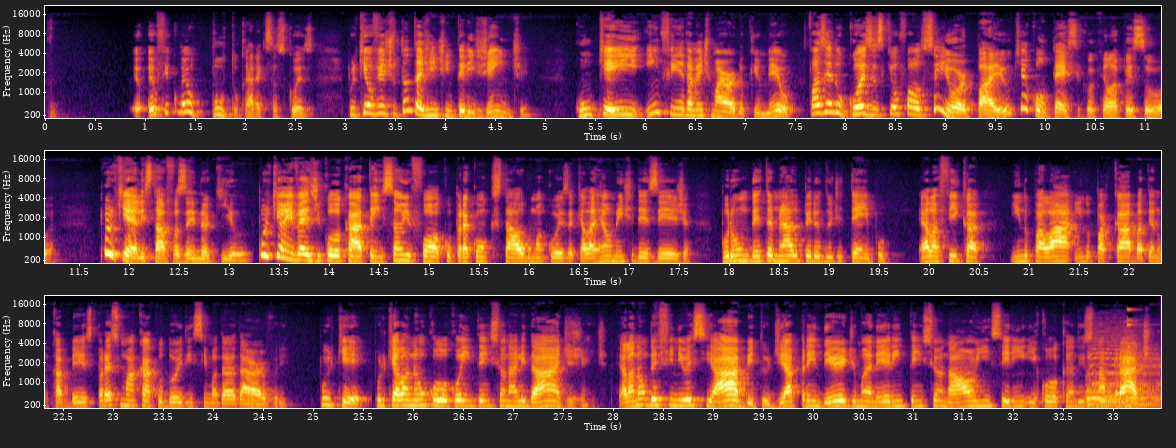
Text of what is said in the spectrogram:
Eu, eu fico meio puto, cara, com essas coisas. Porque eu vejo tanta gente inteligente, com QI infinitamente maior do que o meu, fazendo coisas que eu falo, Senhor, pai, o que acontece com aquela pessoa? Por que ela está fazendo aquilo? Por que ao invés de colocar atenção e foco para conquistar alguma coisa que ela realmente deseja por um determinado período de tempo, ela fica indo para lá, indo para cá, batendo cabeça, parece um macaco doido em cima da, da árvore. Por quê? Porque ela não colocou intencionalidade, gente. Ela não definiu esse hábito de aprender de maneira intencional e, inserir, e colocando isso na prática.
